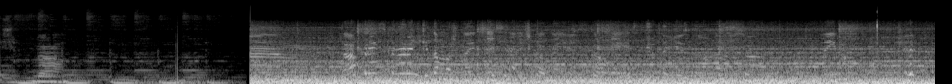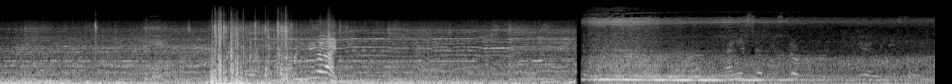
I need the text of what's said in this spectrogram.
столкнулись? Да. Да, в принципе, на рынке-то можно и здесь, и новичка одна есть. Да, у меня есть что-то есть, но у нас все. Блять! Они все пристегнуты. Где они пристегнуты?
